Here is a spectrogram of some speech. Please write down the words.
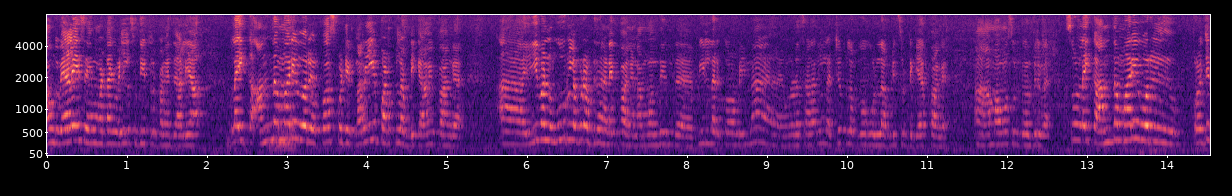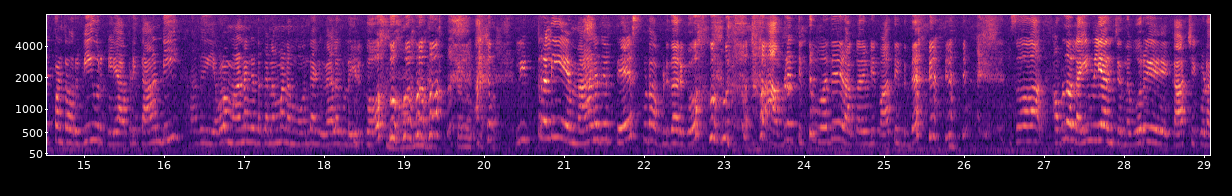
அவங்க வேலையை செய்ய மாட்டாங்க வெளியில் சுற்றிட்டு இருப்பாங்க ஜாலியாக லைக் அந்த மாதிரி ஒரு பர்ஸ்பெக்டிவ் நிறைய படத்தில் அப்படி காமிப்பாங்க. ஈவன் ஊரில் கூட அப்படி தான் நினைப்பாங்க. நம்ம வந்து இந்த ஃபீல்டில் இருக்கோம் அப்படின்னா உன்னோட சேலரி லட்சத்தில் போகல அப்படின்னு சொல்லிட்டு கேட்பாங்க. ஆமாம் ஆமாம் சொல்லிட்டு வந்துடுவேன் ஸோ லைக் அந்த மாதிரி ஒரு ப்ரொஜெக்ட் பண்ணுற ஒரு வியூ இருக்கு இல்லையா? அப்படி தாண்டி அது எவ்வளோ மானங்கட்டத்தனமா நம்ம வந்து அங்கே வேலைக்குள்ளே இருக்கோம். லிட்ரலி என் மேனேஜர் ஃபேஸ் கூட அப்படிதான் இருக்கும். அப்படியே திட்டும் போது நான் கொஞ்சம் இப்படி பார்த்துட்டு இருந்தேன். ஸோ அவ்வளோ லைவ்லியாக இருந்துச்சு அந்த ஒரு காட்சி கூட.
